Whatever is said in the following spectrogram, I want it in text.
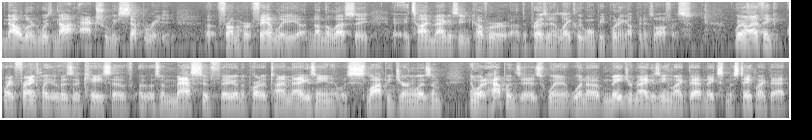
now learned was not actually separated uh, from her family. Uh, nonetheless, a, a Time magazine cover uh, the president likely won't be putting up in his office. Well, I think, quite frankly, it was a case of it was a massive failure on the part of Time magazine. It was sloppy journalism. And what happens is when, when a major magazine like that makes a mistake like that,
